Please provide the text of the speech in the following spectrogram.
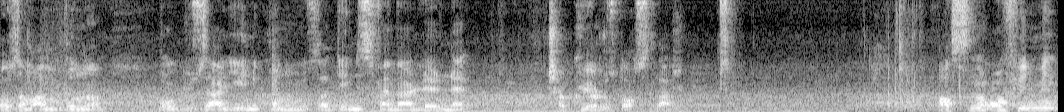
O zaman bunu bu güzel yeni konumuza deniz fenerlerine çakıyoruz dostlar. Aslında o filmin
